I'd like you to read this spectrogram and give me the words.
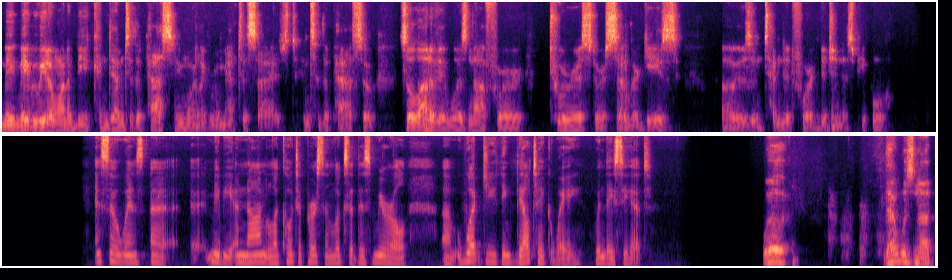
maybe we don't want to be condemned to the past anymore, like romanticized into the past. So, so a lot of it was not for tourist or settler gaze. Uh, it was intended for indigenous people. And so when uh, maybe a non-Lakota person looks at this mural, um, what do you think they'll take away when they see it? Well, that was not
